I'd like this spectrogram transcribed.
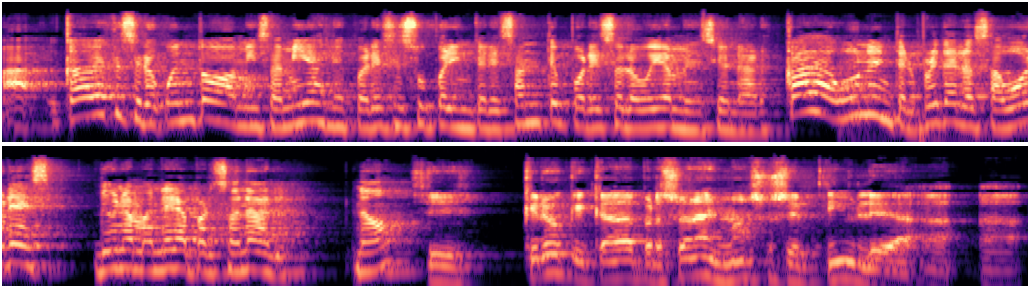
a- cada vez que se lo cuento a mis amigas les parece súper interesante, por eso lo voy a mencionar. Cada uno interpreta los sabores de una manera personal, ¿no? Sí, creo que cada persona es más susceptible a, a,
